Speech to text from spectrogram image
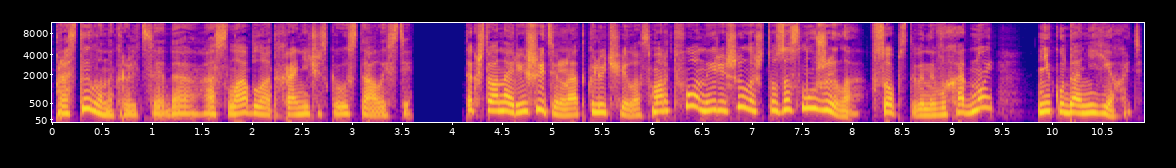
простыла на крыльце, да, ослабла от хронической усталости. Так что она решительно отключила смартфон и решила, что заслужила в собственный выходной никуда не ехать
